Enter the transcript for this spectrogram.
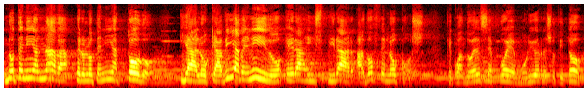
no tenía nada, pero lo tenía todo. Y a lo que había venido era inspirar a 12 locos que cuando Él se fue, murió y resucitó,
